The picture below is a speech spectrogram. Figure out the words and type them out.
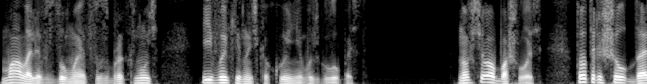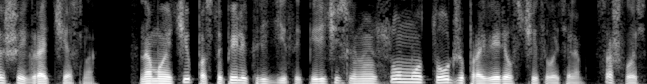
Мало ли вздумает взбрыкнуть и выкинуть какую-нибудь глупость. Но все обошлось. Тот решил дальше играть честно. На мой чип поступили кредиты. Перечисленную сумму тут же проверил считывателем. Сошлось.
